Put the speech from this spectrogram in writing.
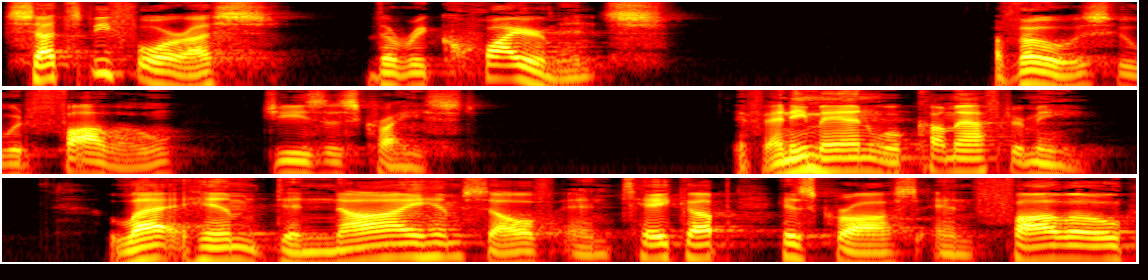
sets before us the requirements of those who would follow Jesus Christ. If any man will come after me, let him deny himself and take up his cross and follow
